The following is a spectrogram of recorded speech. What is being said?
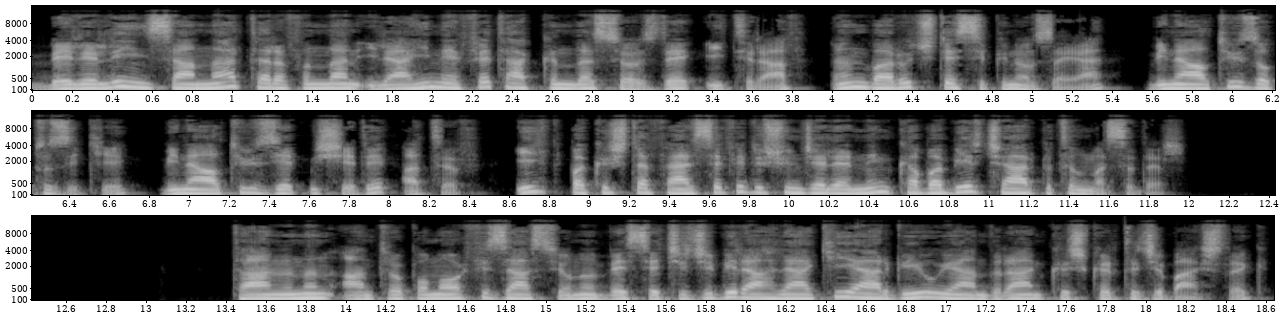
Belirli insanlar tarafından ilahi nefret hakkında sözde itiraf, Ön Baruch Spinoza'ya, 1632-1677 atıf, ilk bakışta felsefe düşüncelerinin kaba bir çarpıtılmasıdır. Tanrı'nın antropomorfizasyonu ve seçici bir ahlaki yargıyı uyandıran kışkırtıcı başlık,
